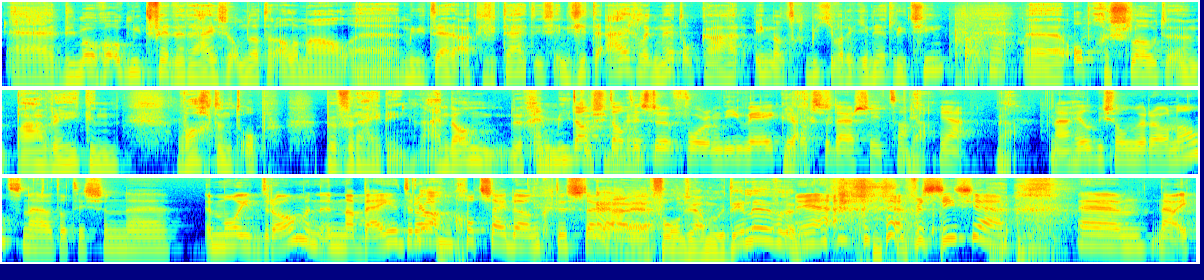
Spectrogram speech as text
Eh, die mogen ook niet verder reizen omdat er allemaal eh, militaire activiteit is. En die zitten eigenlijk met elkaar in dat gebiedje wat ik je net liet zien. Ja. eh, opgesloten een paar weken wachtend op bevrijding. Nou, en dan de chemie En dat, tussen dat is de vorm, die weken Juist. dat ze daar zitten. Ja. Ja. Ja. Nou, heel bijzonder, Ronald. Nou, dat is een, een mooie droom, een, een nabije droom, Ja. godzijdank. Dus daar, Nou ja, ja, eh, volgend jaar moet ik het inleveren. Ja, precies, ja. Ehm, nou, ik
